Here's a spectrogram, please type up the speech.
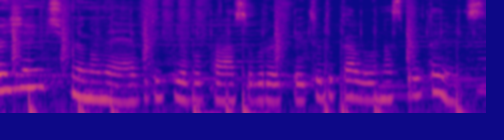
Oi, gente, meu nome é Evelyn e eu vou falar sobre o efeito do calor nas proteínas.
